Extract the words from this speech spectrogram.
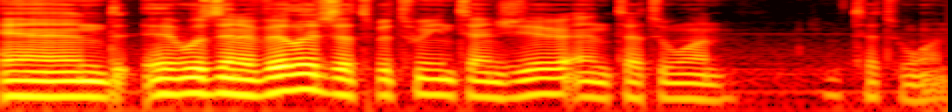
and it was in a village that's between Tangier and Tetuan. Tetuan.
